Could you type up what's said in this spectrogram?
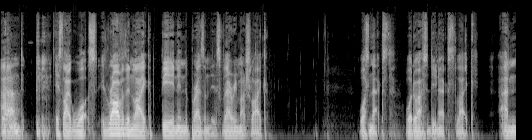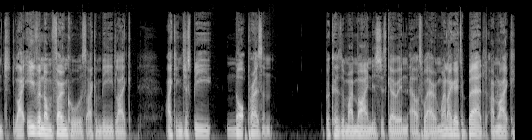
yeah. and it's like what's rather than like being in the present. It's very much like what's next what do I have to do next? Like, and like even on phone calls, I can be like, I can just be not present because of my mind is just going elsewhere. And when I go to bed, I'm like,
